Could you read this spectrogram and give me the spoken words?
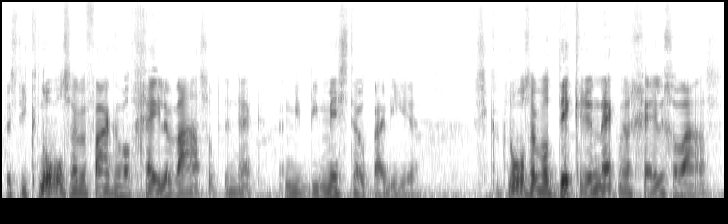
Dus die knobbels hebben vaak een wat gele waas op de nek. En die, die mist ook bij die... eh, dus knobbels hebben een wat dikkere nek met een gelige waas.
